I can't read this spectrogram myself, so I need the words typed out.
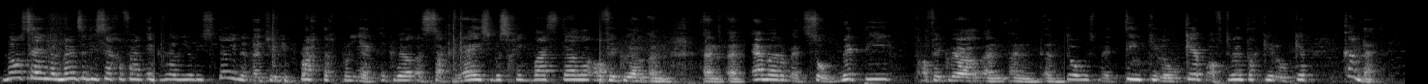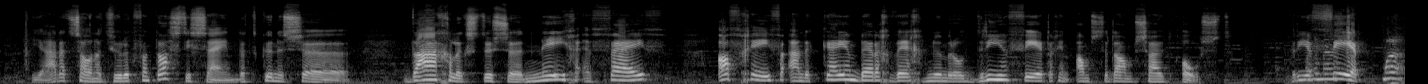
Nou zijn er mensen die zeggen van ik wil jullie steunen met jullie prachtig project. Ik wil een zak rijst beschikbaar stellen of ik wil een, een, een emmer met zout mitti of ik wil een, een, een doos met 10 kilo kip of 20 kilo kip. Kan dat? Ja, dat zou natuurlijk fantastisch zijn. Dat kunnen ze dagelijks tussen 9 en 5 afgeven aan de Keienbergweg nummer 43 in Amsterdam Zuidoost. 43. Maar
